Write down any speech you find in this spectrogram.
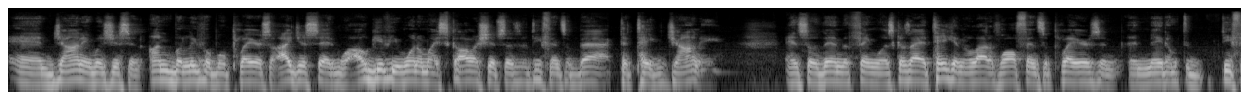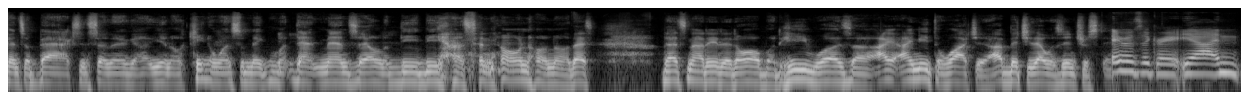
And Johnny was just an unbelievable player. So I just said, Well, I'll give you one of my scholarships as a defensive back to take Johnny. And so then the thing was, because I had taken a lot of offensive players and, and made them to defensive backs. And so they got, you know, Keno wants to make that Manziel a DB. I said, no, no, no, that's that's not it at all. But he was. Uh, I I need to watch it. I bet you that was interesting. It was a great, yeah. And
